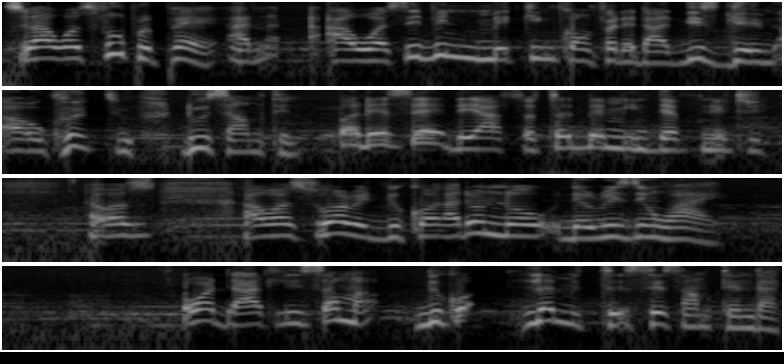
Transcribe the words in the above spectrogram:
So I was full prepared and I was even making confident that this game I was going to do something. But they said they have suspended me indefinitely. I was I was worried because I don't know the reason why. Or the athletes, some because let me say something that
